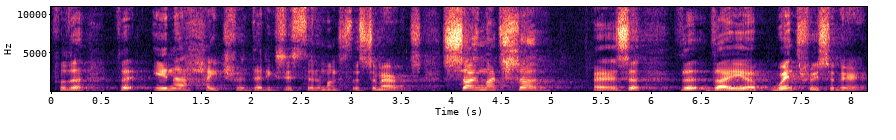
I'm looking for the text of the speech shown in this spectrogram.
for the, the inner hatred that existed amongst the Samaritans. So much so as uh, the, they uh, went through Samaria,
